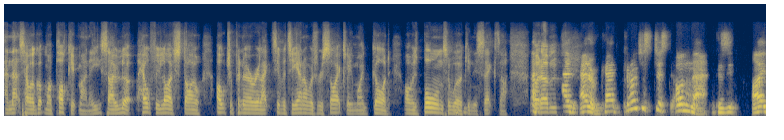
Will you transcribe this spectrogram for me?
and that's how I got my pocket money. So look, healthy lifestyle, entrepreneurial activity, and I was recycling. My God, I was born to work in this sector. But um, Adam, can, can I just just on that because I,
